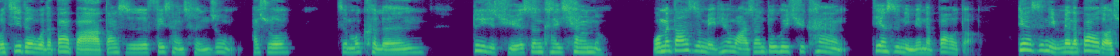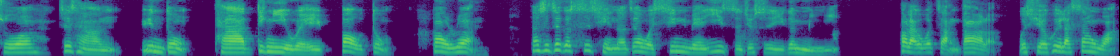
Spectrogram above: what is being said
我记得我的爸爸当时非常沉重，他说怎么可能对着学生开枪呢？我们当时每天晚上都会去看。电视里面的报道，电视里面的报道说这场运动它定义为暴动、暴乱，但是这个事情呢，在我心里面一直就是一个谜。后来我长大了，我学会了上网。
